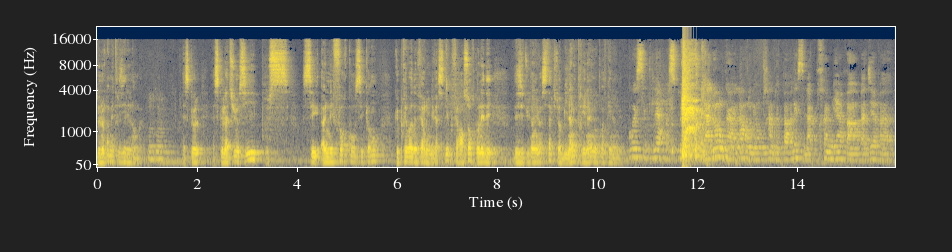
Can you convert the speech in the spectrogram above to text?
de ne pas maîtriser les langues. Mm-hmm. Est-ce que, est que là-dessus aussi, c'est un effort conséquent que prévoit de faire l'université pour faire en sorte qu'on ait des, des étudiants universitaires qui soient bilingues, trilingues ou quadrilingues. Oui, c'est clair, parce que la langue, là, on est en train de parler, c'est la première, on va dire, euh,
